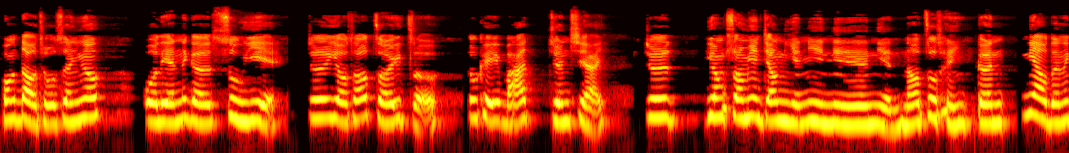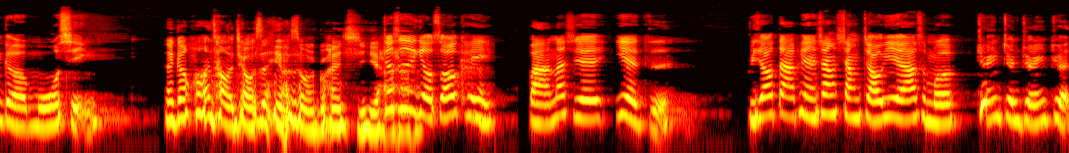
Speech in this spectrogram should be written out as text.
荒岛求生，因为我连那个树叶，就是有时候折一折，都可以把它卷起来，就是用双面胶粘粘粘粘粘，然后做成一根妙的那个模型。那跟荒岛求生有什么关系呀、就是有时候可以把那些叶子比较大片，像香蕉叶啊什么，卷一卷卷一卷，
